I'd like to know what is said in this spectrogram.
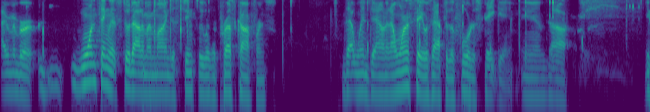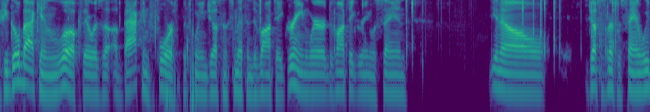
I remember one thing that stood out in my mind distinctly was a press conference that went down, and I want to say it was after the Florida State game. And uh, if you go back and look, there was a, a back and forth between Justin Smith and Devonte Green, where Devonte Green was saying, you know, Justin Smith was saying, we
